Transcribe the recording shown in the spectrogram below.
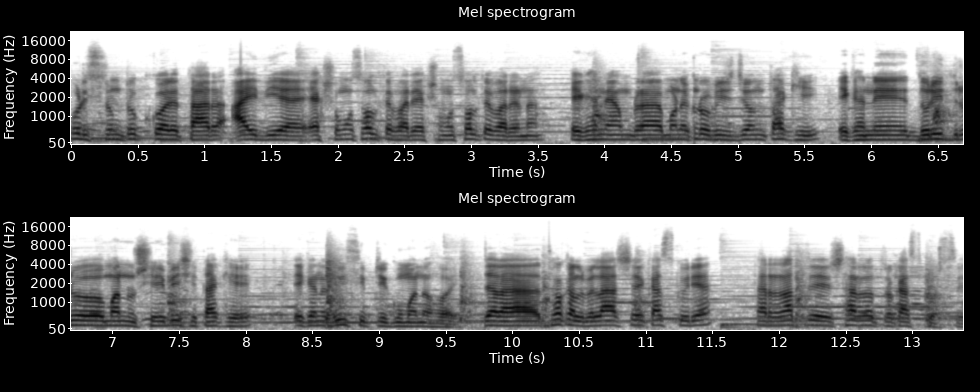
পরিশ্রমটুক করে তার আয় দিয়ে এক সময় চলতে পারে এক সময় চলতে পারে না। এখানে আমরা মনে করো বিশ জন থাকি, এখানে দরিদ্র মানুষে বেশি থাকে, এখানে দুই শিফটে ঘুমানো হয়। যারা সকালবেলা আসে কাজ করিয়া তারা রাত্রে সারা রাত্র কাজ করছে।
